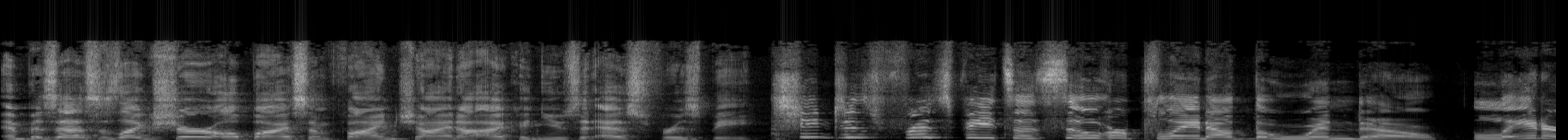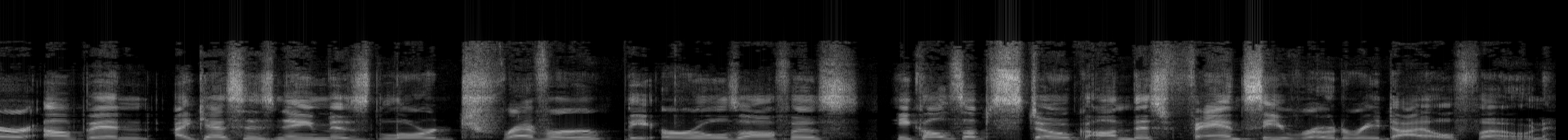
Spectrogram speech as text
And Pizzazz is like, sure, I'll buy some fine china. I can use it as frisbee. She just frisbees a silver plate out the window. Later, up in, I guess his name is Lord Trevor, the Earl's office. He calls up Stoke on this fancy rotary dial phone,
